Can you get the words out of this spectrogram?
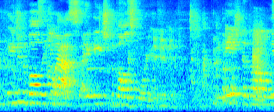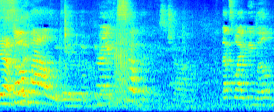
I'm aging the balls like you oh. asked. I aged the balls for you. You aged the balls Yeah. so well, you. Right? So good at his job. That's why we will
